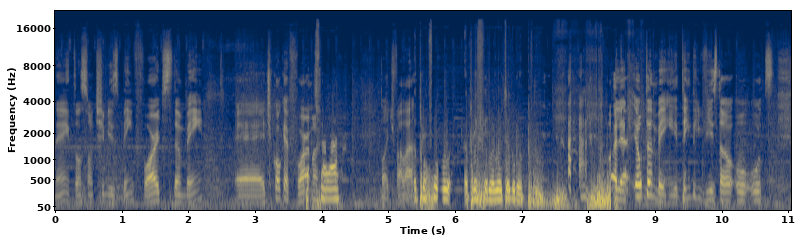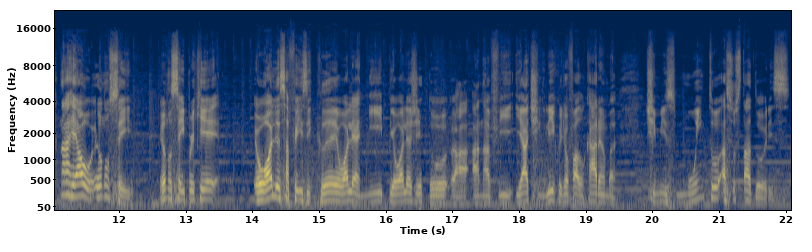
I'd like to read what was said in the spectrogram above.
né? Então são times bem fortes também. É, de qualquer forma. Eu prefiro, eu prefiro o outro grupo. Olha, eu também, tendo em vista o, o, Na real, eu não sei. Eu não sei, porque eu olho essa FaZe Clan, eu olho a NiP, eu olho a G2, a, a Navi e a Team Liquid, eu falo, caramba, times muito assustadores.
